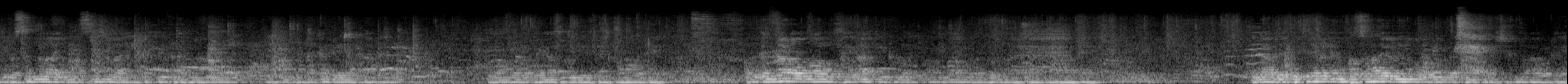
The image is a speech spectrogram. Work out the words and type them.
ദിവസങ്ങളായി മാസങ്ങളായി കട്ടിക്കിടക്കുന്ന ആളുകൾ എനിക്ക് നടക്കാൻ കഴിയാത്ത ആളുകൾ പ്രയാസം ജീവിക്കാൻ അവർക്ക് എന്താണോ അള്ളാഹു ഹൈറാക്കിയിട്ടുള്ളത് അള്ളാഹു അത് മനസ്സിലാക്കാനാവട്ടെ എല്ലാവിധ വിദ്യകളിൽ നിന്നും പ്രസാദകളിൽ നിന്നും നമ്മളെ കാത്തുരക്ഷിക്കുമാറാവട്ടെ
